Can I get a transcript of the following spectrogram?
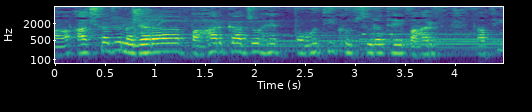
आज का जो नज़ारा बाहर का जो है, बहुत ही खूबसूरत है। बाहर काफ़ी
